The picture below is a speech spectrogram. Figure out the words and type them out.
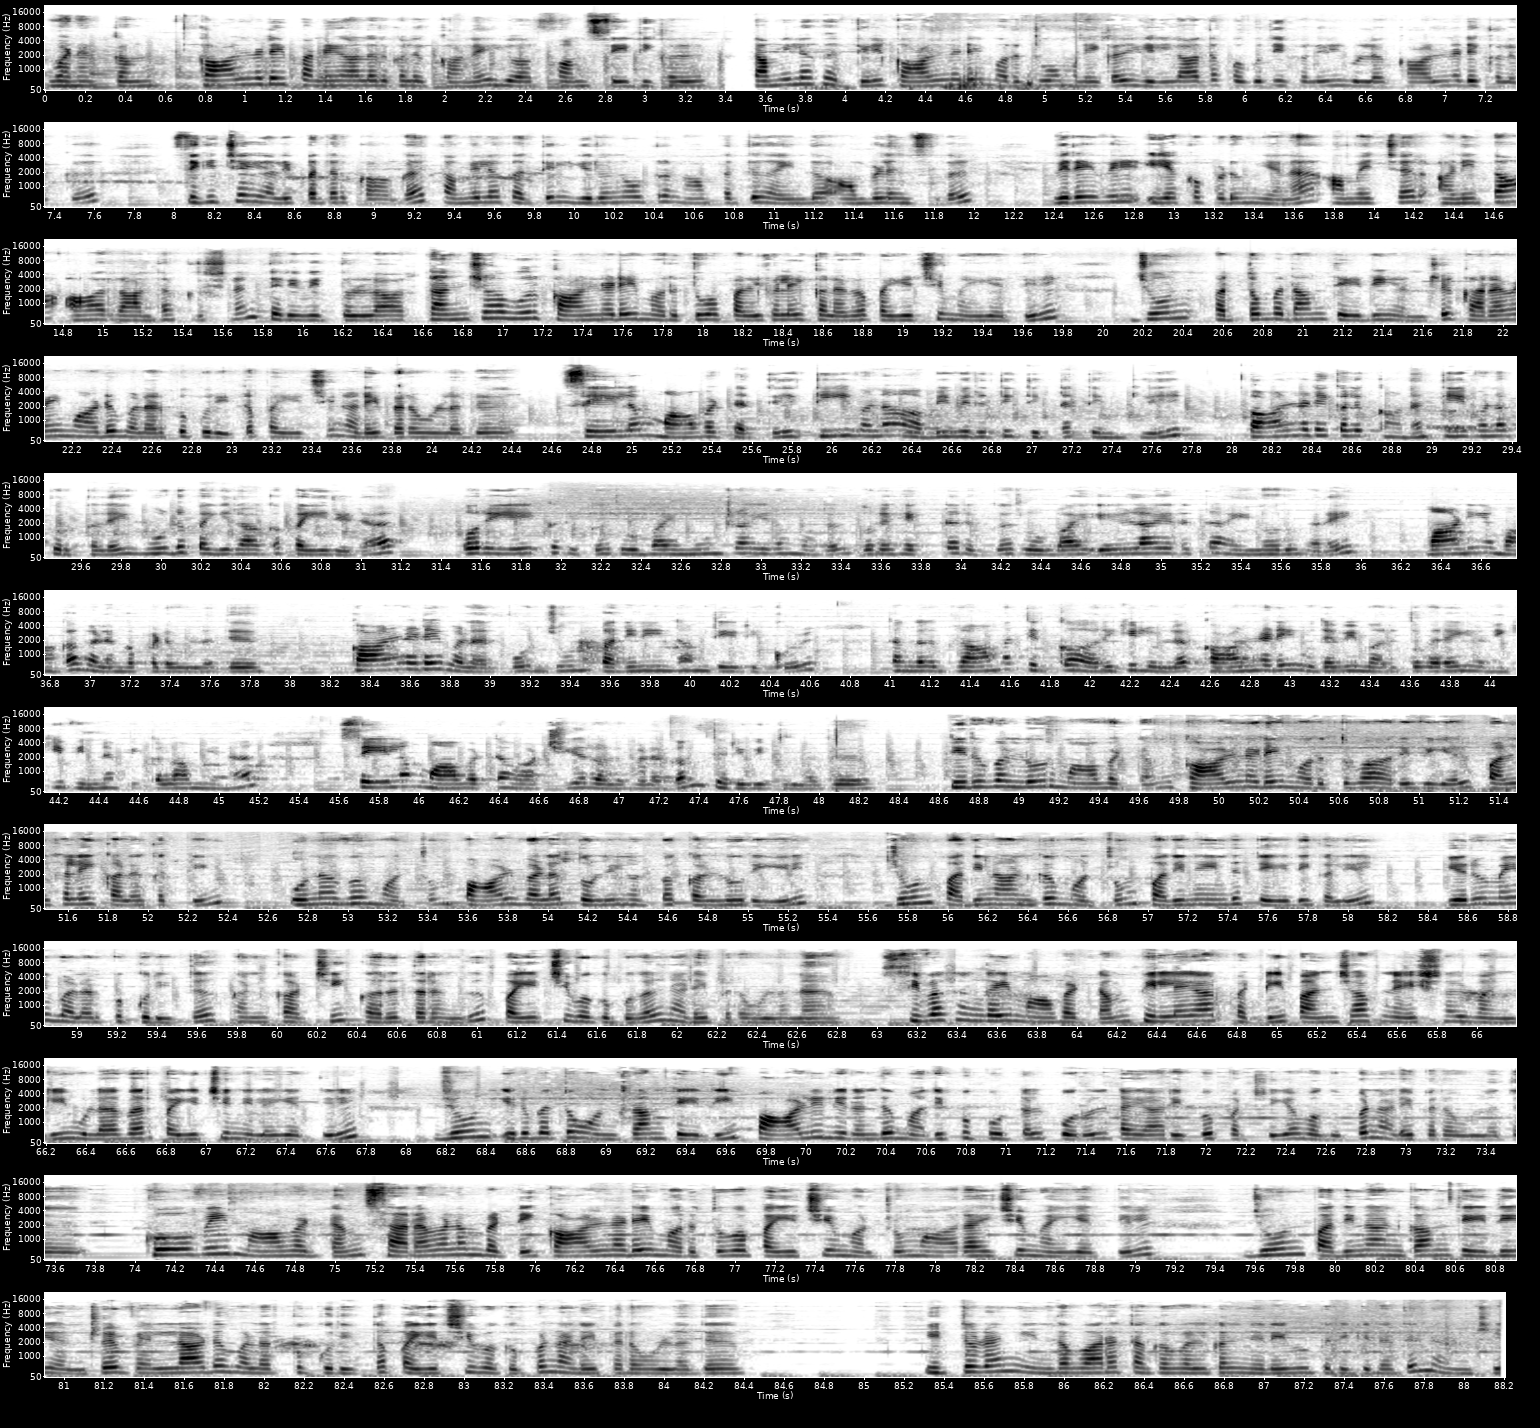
வணக்கம். கால்நடை பணியாளர்களுக்கான யோர் ஃபார்ம் செய்திகள். தமிழகத்தில் கால்நடை மருத்துவமனைகள் இல்லாத பகுதிகளில் உள்ள கால்நடைகளுக்கு சிகிச்சை அளிப்பதற்காக தமிழகத்தில் இருநூற்று நாற்பத்தி ஐந்து ஆம்புலன்ஸ்கள் விரைவில் இயக்கப்படும் என அமைச்சர் அனிதா ஆர் ராதாகிருஷ்ணன் தெரிவித்துள்ளார். தஞ்சாவூர் கால்நடை மருத்துவ பல்கலைக்கழக பயிற்சி மையத்தில் ஜூன் பத்தொன்பதாம் தேதி அன்று கறவை மாடு வளர்ப்பு குறித்த பயிற்சி நடைபெறவுள்ளது. சேலம் மாவட்டத்தில் தீவன அபிவிருத்தி திட்டத்தின் கீழ் கால்நடைகளுக்கான தீவன பொருட்களை ஊடுபயிராக பயிரிட ஒரு ஏக்கருக்கு ரூபாய் மூன்றாயிரம் முதல் ஒரு ஹெக்டருக்கு ரூபாய் ஏழாயிரத்து ஐநூறு வரை மானியமாக வழங்கப்பட உள்ளது கால்நடை வளர்ப்போர் ஜூன் பதினைந்தாம் தேதிக்குள் தங்கள் கிராமத்திற்கு அருகிலுள்ள கால்நடை உதவி மருத்துவரை அணுகி விண்ணப்பிக்கலாம் என சேலம் மாவட்ட ஆட்சியர் அலுவலகம் தெரிவித்துள்ளது. திருவள்ளூர் மாவட்டம் கால்நடை மருத்துவ அறிவியல் பல்கலைக்கழகத்தின் உணவு மற்றும் பால்வள தொழில்நுட்ப கல்லூரியில் ஜூன் பதினான்கு மற்றும் பதினைந்து தேதிகளில் எருமை வளர்ப்பு குறித்து கண்காட்சி கருத்தரங்கு பயிற்சி வகுப்புகள் நடைபெற உள்ளன. சிவகங்கை மாவட்டம் பிள்ளையார்பட்டி பஞ்சாப் நேஷனல் வங்கி உழவர் பயிற்சி நிலையத்தில் ஜூன் இருபத்தி ஒன்றாம் தேதி பாலில் இருந்து மதிப்பு கூட்டல் பொருள் தயாரிப்பு பற்றிய வகுப்பு நடைபெற உள்ளது. கோவை மாவட்டம் சரவணம்பட்டி கால்நடை மருத்துவ பயிற்சி மற்றும் ஆராய்ச்சி மையத்தில் ஜூன் பதினான்காம் தேதி அன்று வெள்ளாடு வளர்ப்பு குறித்த பயிற்சி வகுப்பு நடைபெற உள்ளது. இத்துடன் இந்த வார தகவல்கள் நிறைவு பெறுகிறது. நன்றி.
